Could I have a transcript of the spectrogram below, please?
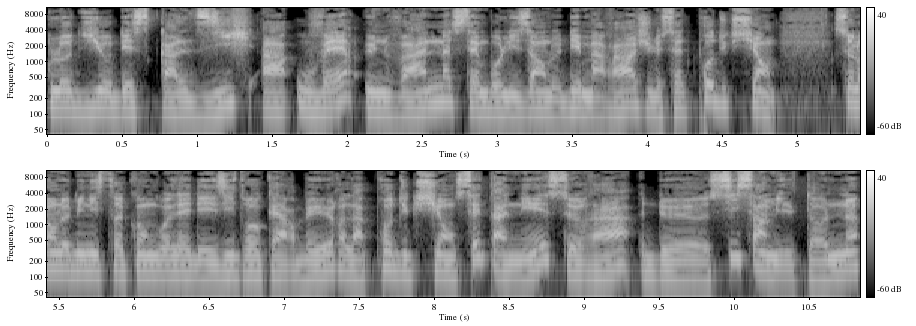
Claudio Descalzi, a ouvert une vanne symbolisant le démarrage de cette production. Selon le ministre congolais des hydrocarbures, la production cette année sera de 600 000 tonnes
